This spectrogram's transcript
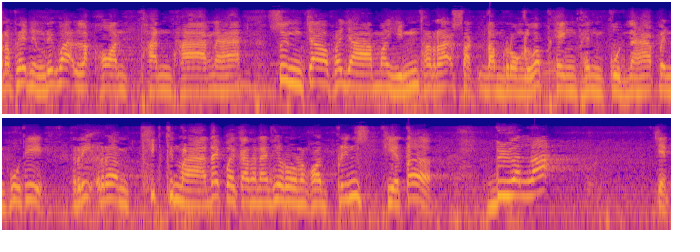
ประเภทหนึ่งเรียกว่าละครพันทางนะฮะซึ่งเจ้าพระยามหินทรศักดิ์ดำรง หรือว่าเพ่งเพนกุลนะฮะเป็นผู้ที่ริเริ่มคิดขึ้นมา ได้เปิดการแสดงที่โรงละคร Prince Theater เดือนละ เจ็ด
